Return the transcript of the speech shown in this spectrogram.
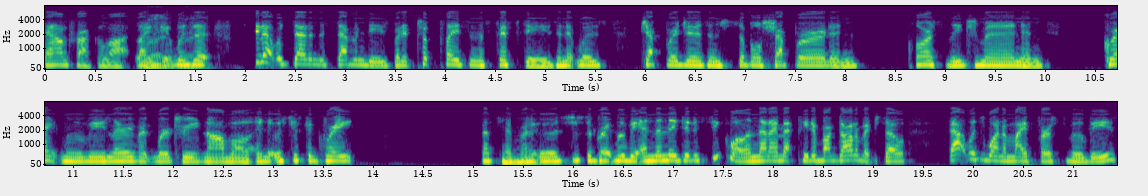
soundtrack a lot. Like Right, it was right. a movie that was done in the 70s, but it took place in the 50s, and it was Jeff Bridges and Cybill Shepherd and Cloris Leachman and great movie, Larry McMurtry novel, and it was just a great. That's him, right? It was just a great movie, and then they did a sequel, and then I met Peter Bogdanovich. So that was one of my first movies,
